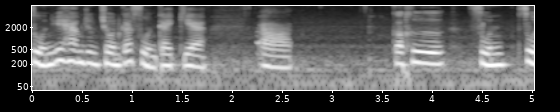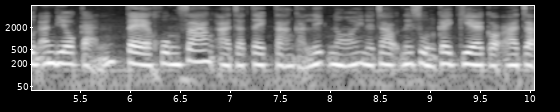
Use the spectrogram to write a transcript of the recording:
ศูนย์ยุติธรรมชุมชนก็ศูนย์ไกลเกลี่ยอ่า ก็คือศูนย์ศูนย์อันเดียวกัน แต่โครงสร้างอาจจะแตกต่างกันเล็กน้อยนะเจ้าในศูนย์ไกลเกียก็อาจจะ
